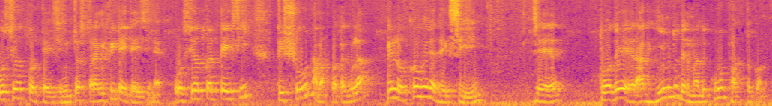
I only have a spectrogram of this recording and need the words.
ওসিয়ত করতে আইছি, বুঝছস? তোরা আমি ফিটাইতে আইছি না। ওসিয়ত করতে আইছি, তুই শুন আমার কথাগুলা। আমি লক্ষ্য করে দেখছি যে তোদের আর হিন্দুদের মাঝে কোনো পার্থক্য নেই।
